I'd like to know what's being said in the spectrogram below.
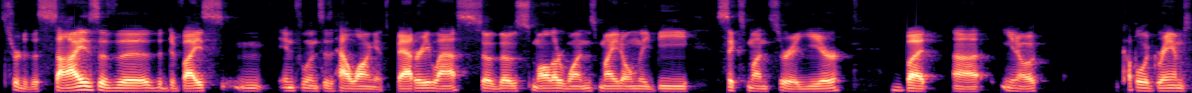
sort of the size of the, the device influences how long its battery lasts. So those smaller ones might only be six months or a year. But, uh, you know, a couple of grams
